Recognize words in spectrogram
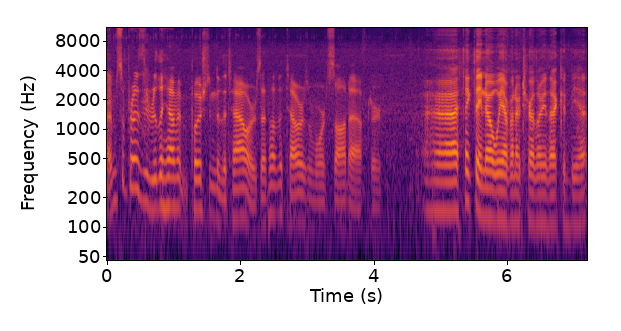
I'm surprised they really haven't pushed into the towers. I thought the towers were more sought after. Uh, I think they know we have an artillery, that could be it.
